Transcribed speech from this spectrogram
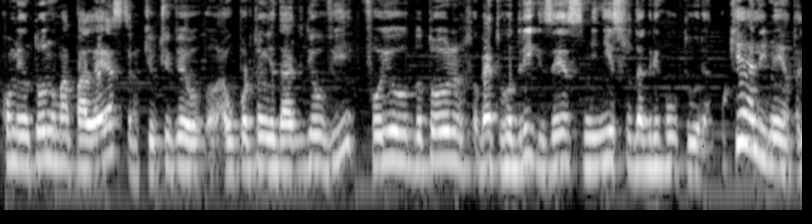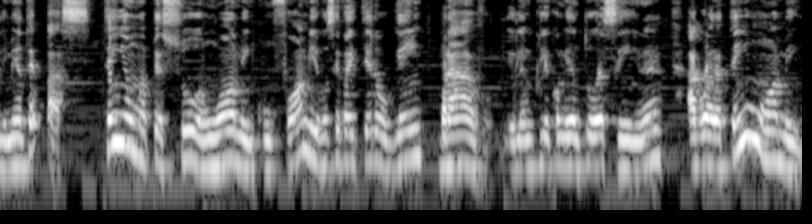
comentou numa palestra que eu tive a oportunidade de ouvir, foi o Dr. Roberto Rodrigues, ex-ministro da Agricultura. O que é alimento? Alimento é paz tenha uma pessoa, um homem com fome, você vai ter alguém bravo. Eu lembro que ele comentou assim, né? Agora, tem um homem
